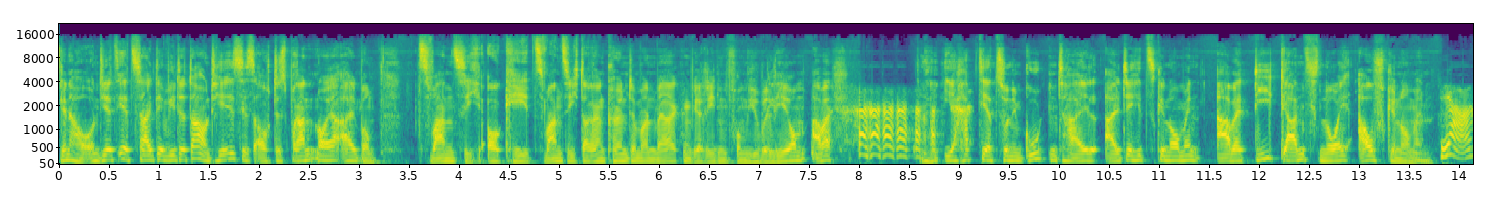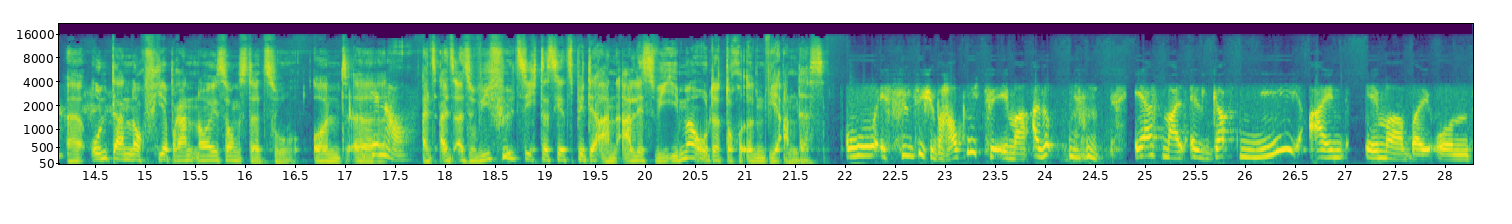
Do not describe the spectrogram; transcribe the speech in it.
Genau, und jetzt, jetzt seid ihr wieder da. Und hier ist es auch, das brandneue Album. 20, okay, 20, daran könnte man merken, wir reden vom Jubiläum. Aber ihr habt ja zu einem guten Teil alte Hits genommen, aber die ganz neu aufgenommen. Ja. Äh, und dann noch vier brandneue Songs dazu. Und äh, Genau. als, als, also wie fühlt sich das jetzt bitte an? Alles wie immer oder doch irgendwie anders? Oh, es fühlt sich überhaupt nicht für immer. Also erstmal, es gab nie ein immer bei uns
